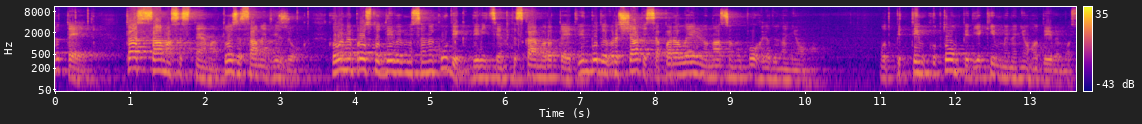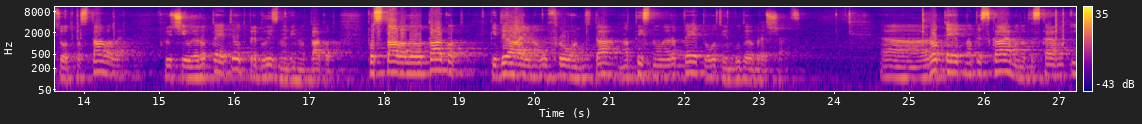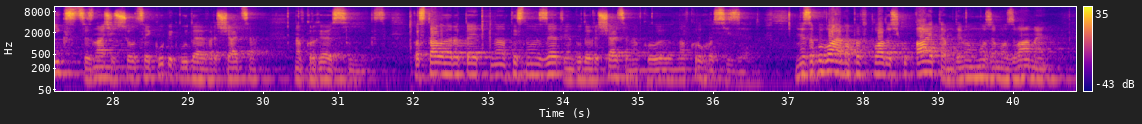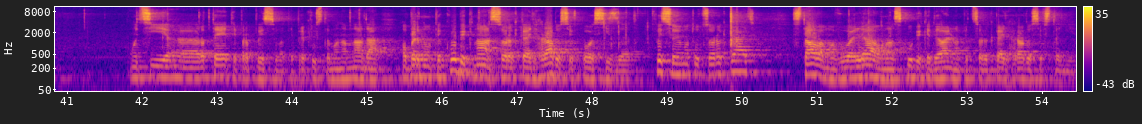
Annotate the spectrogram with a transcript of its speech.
Rotate. Та ж сама система, той же самий двіжок. Коли ми просто дивимося на кубик, дивіться, натискаємо Rotate, він буде вращатися паралельно нашому погляду на нього. От під тим кутом, під яким ми на нього дивимося. От поставили, включили Rotate, і от приблизно він отак от. Поставили отак от, ідеально у фронт, да, натиснули Rotate, от він буде обращатися. Е, Rotate натискаємо, натискаємо X, це значить, що цей кубик буде вращатися навкруги осі X. Поставили Rotate, натиснули Z, він буде вращатися навкруги осі Z. Не забуваємо про вкладочку Item, де ми можемо з вами оці е, ротейти прописувати. Припустимо, нам треба обернути кубик на 45 градусів по осі Z. Вписуємо тут 45, ставимо вуаля, у нас кубик ідеально під 45 градусів стає.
